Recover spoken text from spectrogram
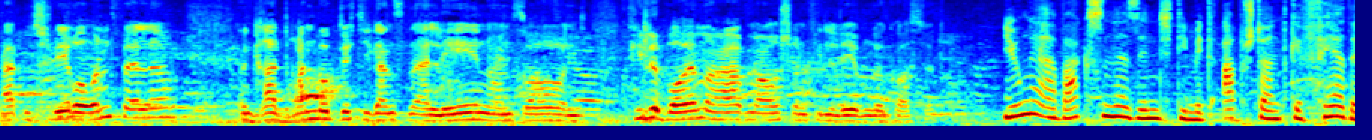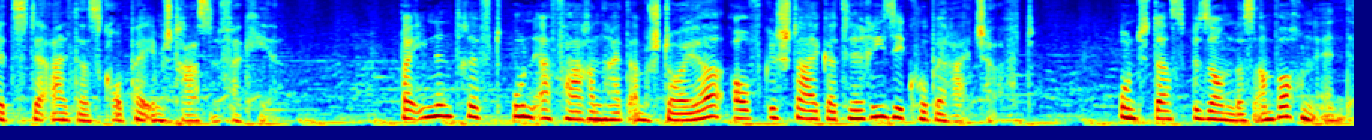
Hatten schwere Unfälle und gerade Brandenburg durch die ganzen Alleen und so. Und viele Bäume haben auch schon viele Leben gekostet. Junge Erwachsene sind die mit Abstand gefährdetste Altersgruppe im Straßenverkehr. Bei ihnen trifft Unerfahrenheit am Steuer auf gesteigerte Risikobereitschaft. Und das besonders am Wochenende.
